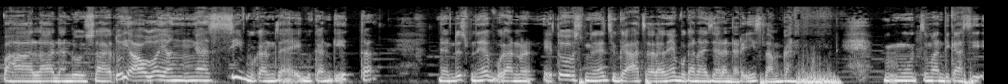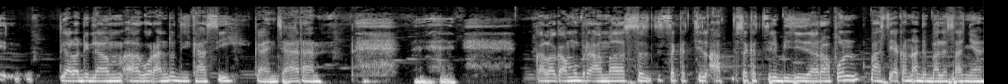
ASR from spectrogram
pahala dan dosa itu ya Allah yang ngasih bukan saya bukan kita dan itu sebenarnya bukan itu sebenarnya juga ajarannya bukan ajaran dari Islam kan? Cuma dikasih kalau di dalam Al-Quran tuh dikasih ganjaran. Kalau kamu beramal se sekecil up, sekecil biji zarah pun pasti akan ada balasannya.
